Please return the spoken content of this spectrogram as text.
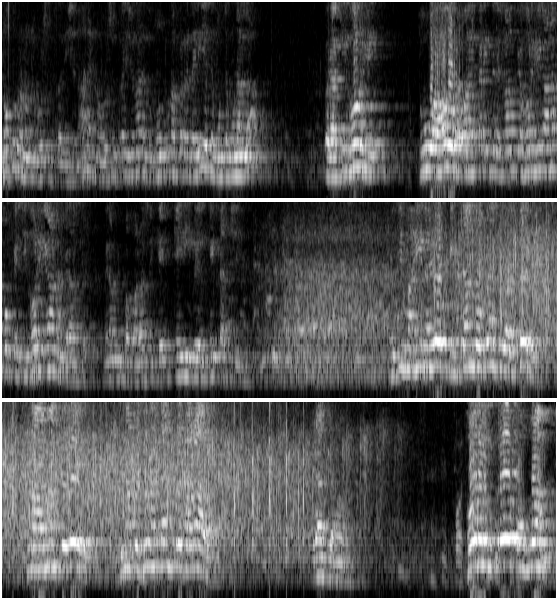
no ocurre en los negocios tradicionales. Los negocios tradicionales tú montas una ferretería y te montas una al lado. Pero aquí Jorge, tú ahora vas a estar interesado en que Jorge gana, porque si Jorge gana, gracias. Mira mi paparazzi, qué, qué nivel, qué caché. Se imagina yo pintando casi al cero. Nada más se ve una persona tan preparada. Gracias, Jorge. Jorge entró con Juan.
